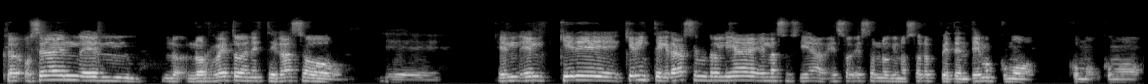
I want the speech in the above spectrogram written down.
Claro, o sea, el, los retos en este caso, eh, él, quiere, quiere integrarse en realidad en la sociedad, eso, eso es lo que nosotros pretendemos como, como, como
